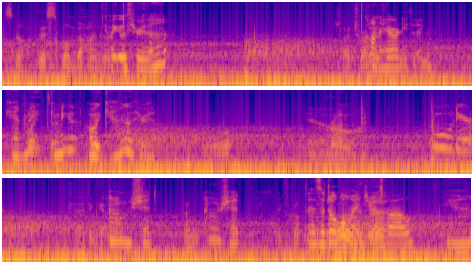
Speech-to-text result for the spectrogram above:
it's not this one behind Can them. we go through that? Should I try? Can't it? hear anything. Can we? Can we uh, go? Oh, we can go through it. Oh, Yeah. Run. Oh dear. okay, I didn't get Oh one. shit. Oh, Oh shit. they forgot There's a door behind in you as well. Yeah.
